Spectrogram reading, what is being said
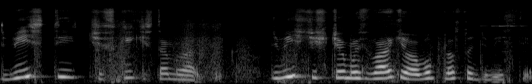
200 чи скільки там лайків. 200 з чимось лайків або просто 200.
